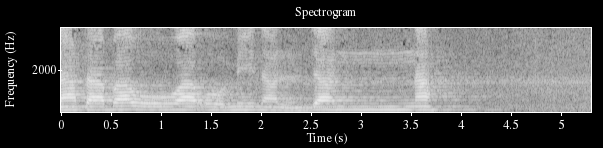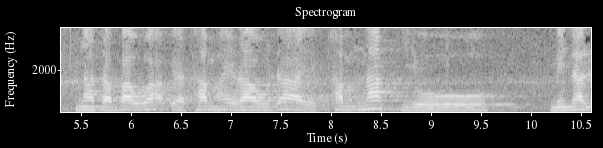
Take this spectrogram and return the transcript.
นาตาบาวะอุมินัลจันนะนาตาบาวะเพื่อทำให้เราได้พำนักอยู่ มินัล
